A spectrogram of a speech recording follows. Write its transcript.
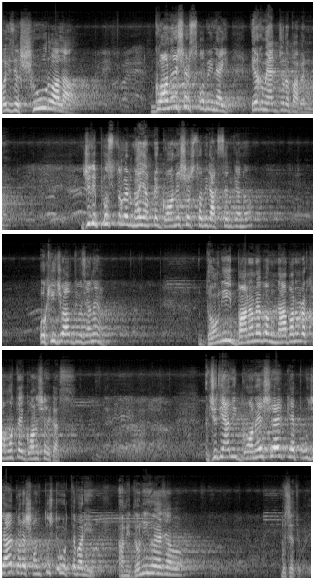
ওই যে সুরওয়ালা, গণেশের ছবি নাই, এরকম একজনও পাবেন না। যদি প্রশ্ন করেন, ভাই, আপনি গণেশের ছবি রাখছেন কেন? ও কি জবাব দেবে জানেন? ধনী বানানো এবং না বানানোর ক্ষমতায় গণেশের কাছে যদি আমি গণেশকে পূজা করে সন্তুষ্ট করতে পারি, আমি ধনী হয়ে যাব। বুঝাতে পারি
